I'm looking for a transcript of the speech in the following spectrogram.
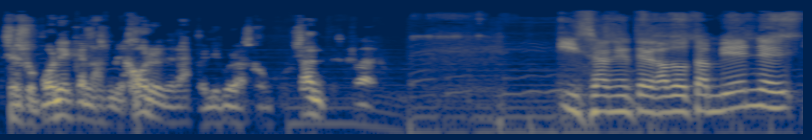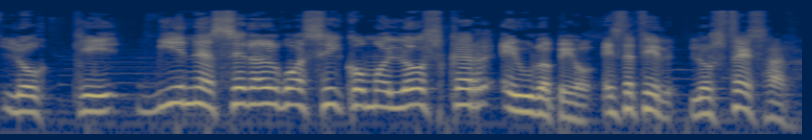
Se supone que las mejores de las películas concursantes, claro. Y se han entregado también eh, lo que viene a ser algo así como el Oscar europeo, es decir, los César.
